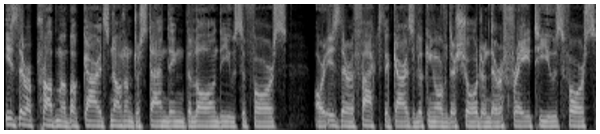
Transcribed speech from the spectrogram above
is there a problem about guards not understanding the law and the use of force? Or is there a fact that guards are looking over their shoulder and they're afraid to use force?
